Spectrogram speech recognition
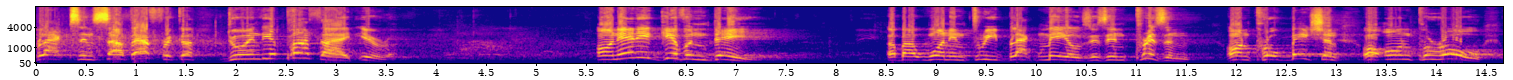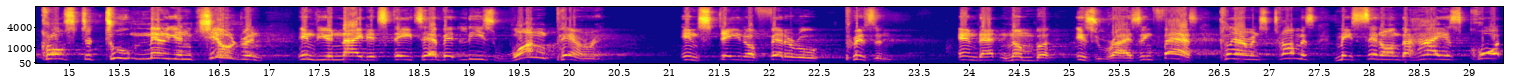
blacks in South Africa during the apartheid era. On any given day, about one in three black males is in prison on probation or on parole. Close to 2 million children in the United States have at least one parent in state or federal prison. And that number is rising fast. Clarence Thomas may sit on the highest court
